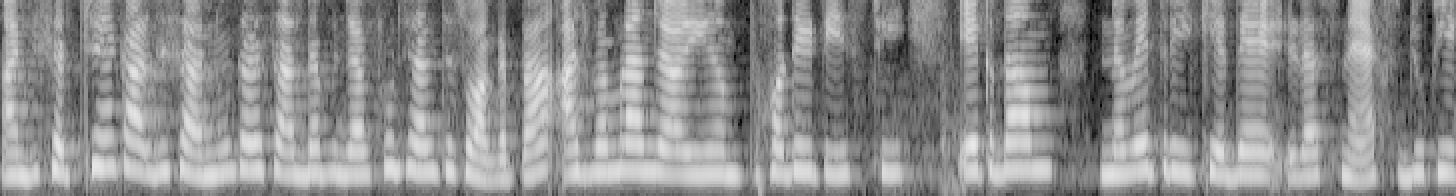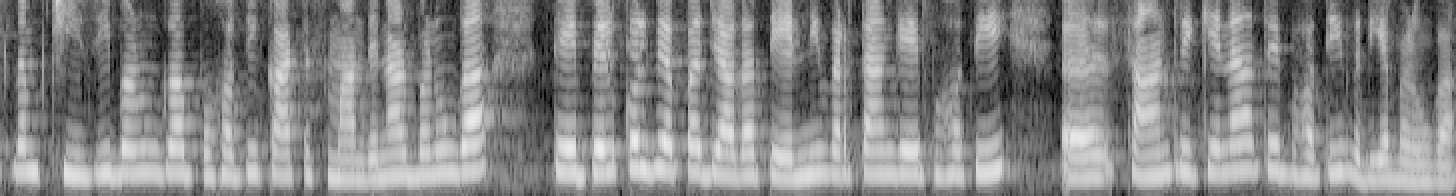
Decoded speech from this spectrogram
ਹਾਂਜੀ, ਸਤਿ ਸ਼੍ਰੀ ਅਕਾਲ ਜੀ ਸਾਨੂੰ ਤਾਂ ਸਾਡਾ ਪੰਜਾਬ ਫੂਡ ਚੈਨਲ ਤੇ ਸਵਾਗਤ ਆ। ਅੱਜ ਮੈਂ ਬਣਾਉਣ ਜਾ ਰਹੀ ਹਾਂ ਬਹੁਤ ਹੀ ਟੇਸਟੀ ਇੱਕਦਮ ਨਵੇਂ ਤਰੀਕੇ ਦੇ ਜਿਹੜਾ ਸਨੈਕਸ ਜੋ ਕਿ ਇੱਕਦਮ ਚੀਜ਼ੀ ਬਣੂਗਾ, ਬਹੁਤ ਹੀ ਘੱਟ ਸਮਾਨ ਦੇ ਨਾਲ ਬਣੂਗਾ ਤੇ ਬਿਲਕੁਲ ਵੀ ਆਪਾਂ ਜ਼ਿਆਦਾ ਤੇਲ ਨਹੀਂ ਵਰਤਾਂਗੇ, ਬਹੁਤ ਹੀ ਆਸਾਨ ਤਰੀਕੇ ਨਾਲ ਤੇ ਬਹੁਤ ਹੀ ਵਧੀਆ ਬਣੂਗਾ।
